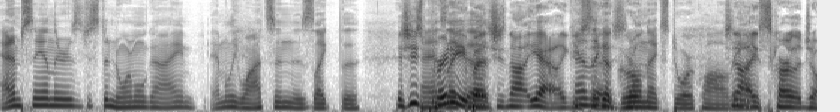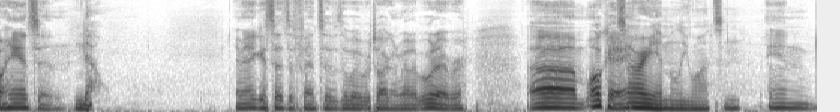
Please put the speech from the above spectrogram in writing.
Adam Sandler is just a normal guy. Emily Watson is like the Yeah, she's pretty, like but a- she's not. Yeah, like kind of like a girl Not, next door quality. she's not like Scarlett Johansson. no, I mean, I guess that's offensive the way we're talking about it, but whatever. Um, okay. sorry, Emily Watson. And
